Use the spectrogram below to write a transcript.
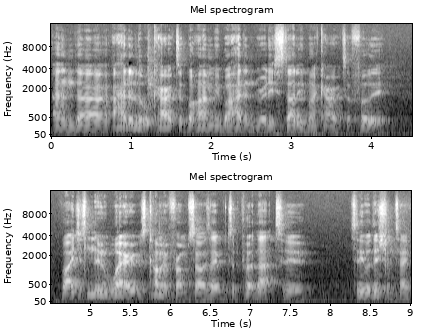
And uh, I had a little character behind me, but I hadn't really studied my character fully. But I just knew where he was coming from, so I was able to put that to to the audition tape,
